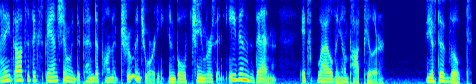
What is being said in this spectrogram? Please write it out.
Any thoughts of expansion would depend upon a true majority in both chambers, and even then, it's wildly unpopular. We have to vote.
